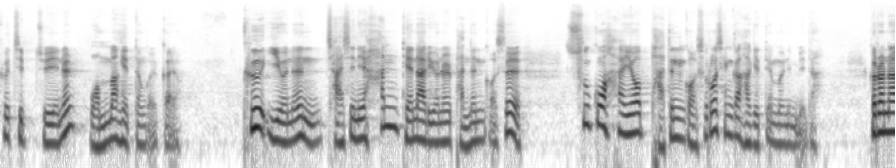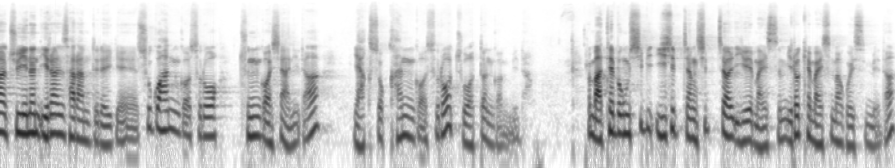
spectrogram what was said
그 집주인을 원망했던 걸까요? 그 이유는 자신이 한 데나리온을 받는 것을 수고하여 받은 것으로 생각하기 때문입니다. 그러나 주인은 일한 사람들에게 수고한 것으로 준 것이 아니라 약속한 것으로 주었던 겁니다. 마태복음 20장 10절 이후의 말씀 이렇게 말씀하고 있습니다.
